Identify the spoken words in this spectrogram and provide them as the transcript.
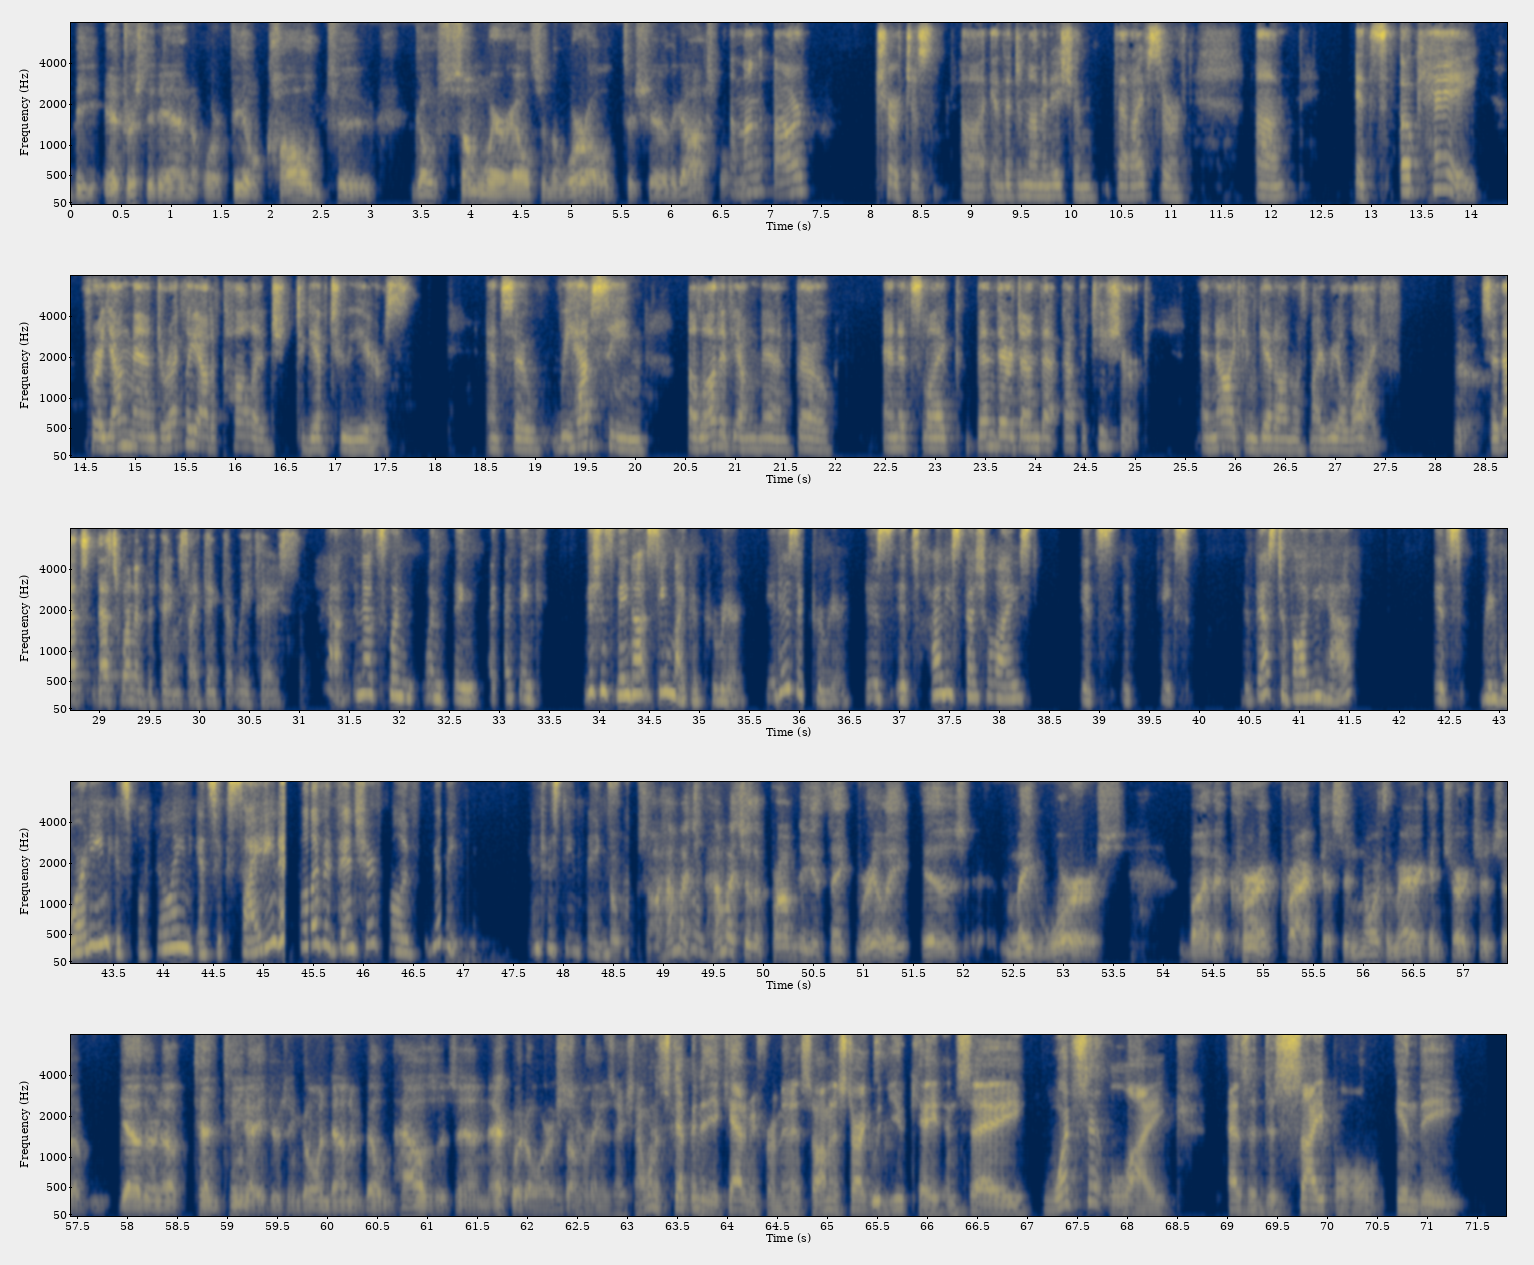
be interested in or feel called to go somewhere else in the world to share the gospel? Among our churches uh, in the denomination that I've served, um, it's okay for a young man directly out of college to give two years. And so we have seen a lot of young men go and it's like been there done that got the t-shirt and now i can get on with my real life. Yeah. So that's that's one of the things i think that we face. Yeah and that's one one thing I, I think missions may not seem like a career. It is a career. It is it's highly specialized. It's it takes the best of all you have it's rewarding it's fulfilling it's exciting full of adventure full of really interesting things. So, um, so how much oh, how much of the problem do you think really is made worse by the current practice in North American churches of gathering up 10 teenagers and going down and building houses in Ecuador or something. Organization. I want to step into the academy for a minute. So I'm going to start with you, Kate, and say, what's it like as a disciple in the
